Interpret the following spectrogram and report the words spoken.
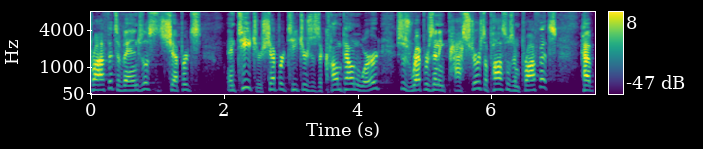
prophets, evangelists, shepherds, and teachers. Shepherd teachers is a compound word. This is representing pastors. Apostles and prophets have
